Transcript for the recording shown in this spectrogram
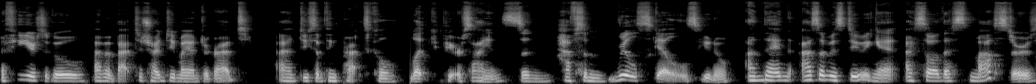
a few years ago, I went back to try and do my undergrad and do something practical like computer science and have some real skills, you know. And then as I was doing it, I saw this master's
